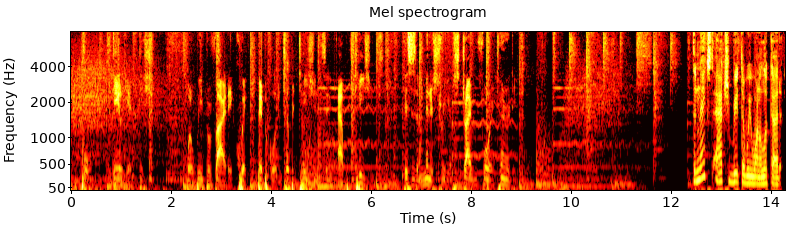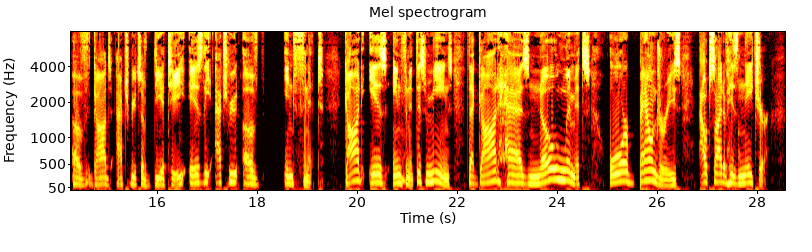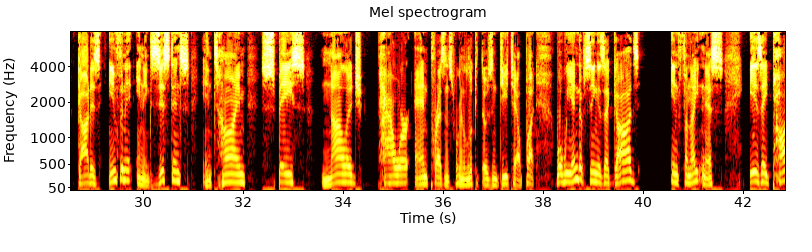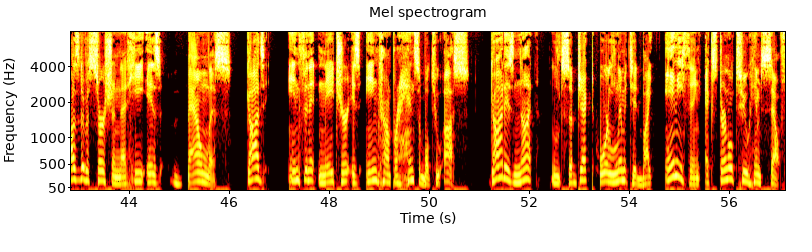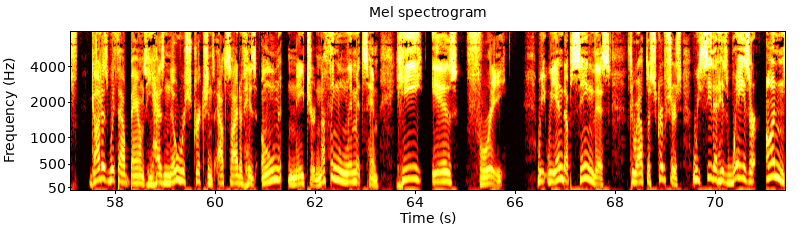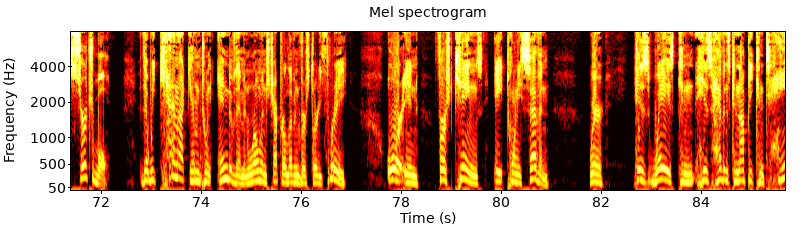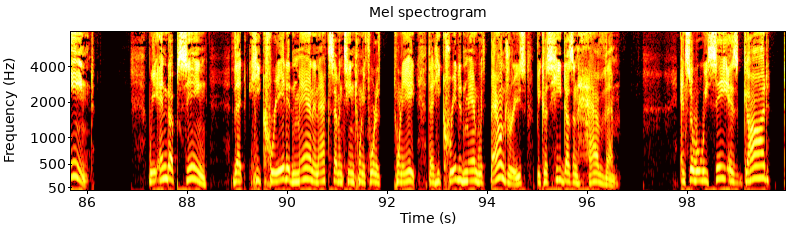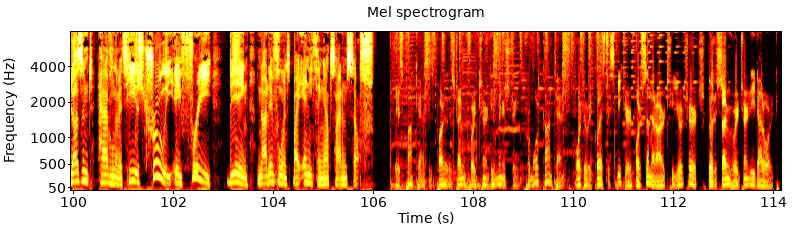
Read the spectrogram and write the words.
Report Daily Edition, where we provide a quick biblical interpretations and applications. This is a ministry of striving for eternity. The next attribute that we want to look at of God's attributes of deity is the attribute of infinite. God is infinite. This means that God has no limits or boundaries outside of his nature. God is infinite in existence, in time, space, knowledge, power, and presence. We're going to look at those in detail. But what we end up seeing is that God's infiniteness is a positive assertion that he is boundless. God's infinite nature is incomprehensible to us. God is not subject or limited by anything external to himself. God is without bounds. He has no restrictions outside of his own nature. Nothing limits him. He is free. We, we end up seeing this throughout the scriptures. We see that his ways are unsearchable, that we cannot come to an end of them in Romans chapter 11, verse 33, or in 1 Kings 8, 27, where his ways can, his heavens cannot be contained. We end up seeing that he created man in Acts 17, 24 to 28, that he created man with boundaries because he doesn't have them. And so what we see is God doesn't have limits. He is truly a free being, not influenced by anything outside himself. This podcast is part of the Striving for Eternity ministry. For more content or to request a speaker or seminar to your church, go to strivingforeternity.org.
